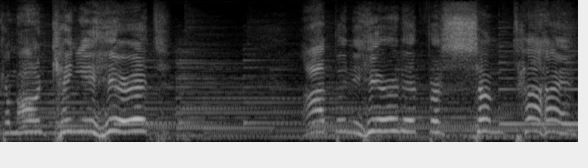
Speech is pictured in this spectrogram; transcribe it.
Come on, can you hear it? I've been hearing it for some time.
